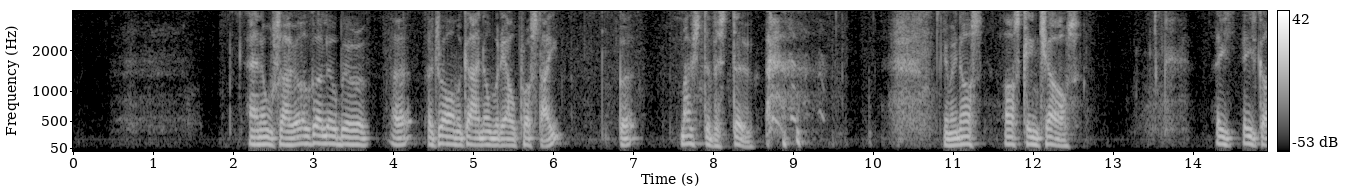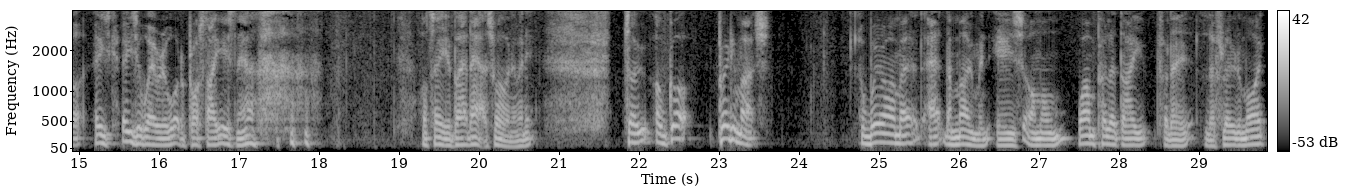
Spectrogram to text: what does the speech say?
and also I've got a little bit of a, a drama going on with the old prostate, but most of us do. I mean, ask, ask King Charles. He, he's got he's, he's aware of what the prostate is now. I'll tell you about that as well in a minute. So I've got pretty much where I'm at at the moment is I'm on one pill a day for the leflunomide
